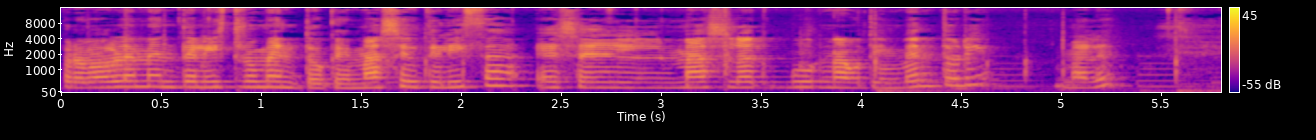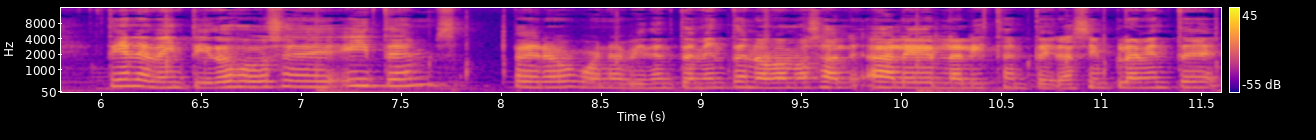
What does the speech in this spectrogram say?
probablemente el instrumento que más se utiliza es el MASLAC Burnout Inventory, ¿vale? Tiene 22 ítems pero bueno, evidentemente no vamos a, leer la lista entera, simplemente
